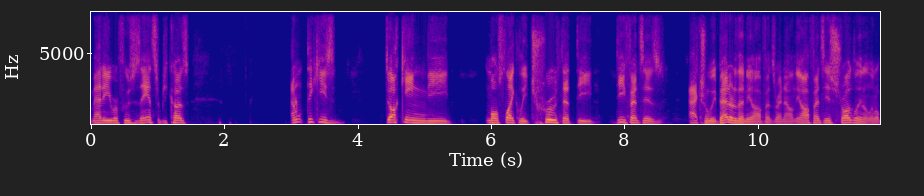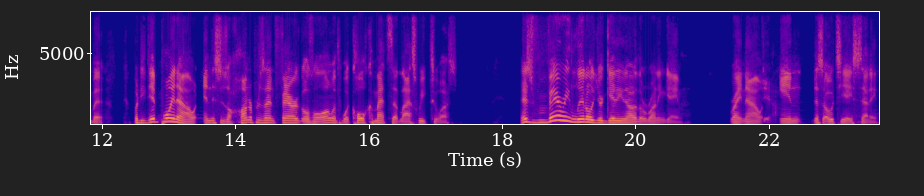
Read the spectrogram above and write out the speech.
Matt Eberflus's answer because I don't think he's ducking the most likely truth that the defense is actually better than the offense right now, and the offense is struggling a little bit. But he did point out, and this is 100% fair, goes along with what Cole Kmet said last week to us. There's very little you're getting out of the running game. right now Yeah. in this OTA setting.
